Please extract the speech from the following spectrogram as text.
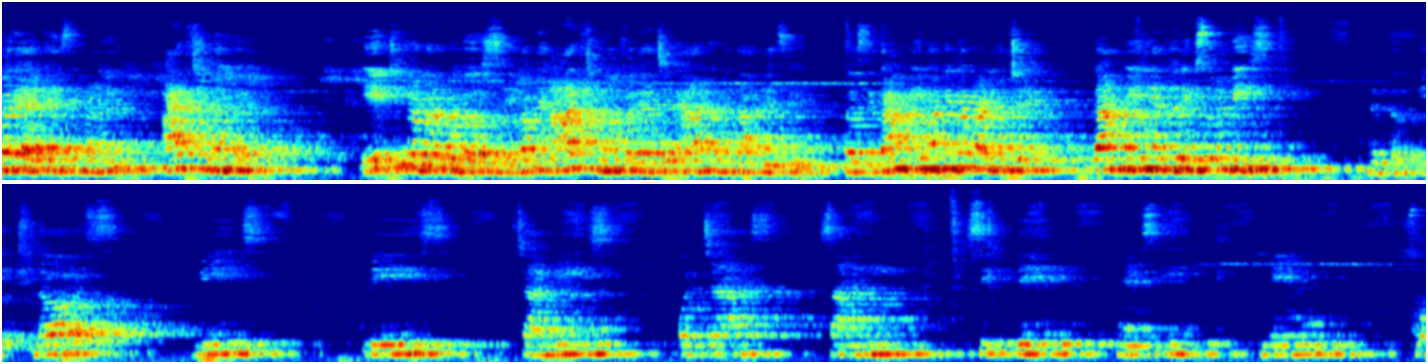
કર્યા એટલે એસી પ્રાણી આઠ ચિહ્ન કર્યા એક ચિત્ર બરાબર દસ છે એવા મેં આઠ ચિહ્ન કર્યા છે એટલે આઠ અને દસ એસી થશે ગામ બીમાં કેટલા પ્રાણીઓ છે ગામ બી ની અંદર એકસો ને વીસ એટલે દ- દસ વીસ ત્રીસ ચાલીસ પચાસ સાઠ સિત્તેર એંસી નેવું સો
